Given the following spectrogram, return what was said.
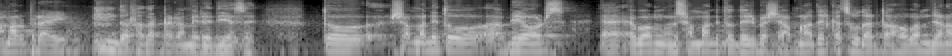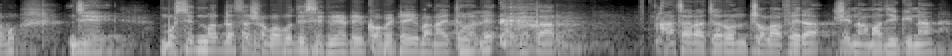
আমার প্রায় দশ হাজার টাকা মেরে দিয়েছে। তো সম্মানিত ভিওর্স এবং সম্মানিত দেশবাসী, আপনাদের কাছে উদারত আহ্বান জানাব যে মসজিদ মাদ্রাসা সভাপতি সেক্রেটারি কমিটি বানাইতে হলে আগে তার আচার আচরণ, চলাফেরা, সে নামাজি কিনা,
